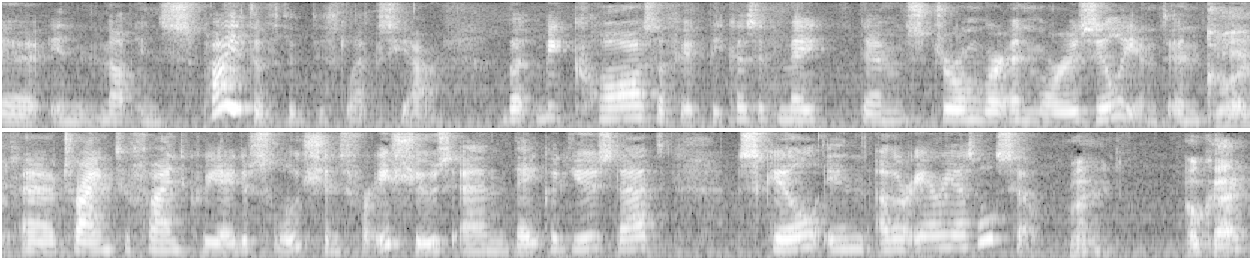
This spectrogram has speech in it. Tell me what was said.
in not in spite of the dyslexia, but because of it, because it made them stronger and more resilient and Good. uh, trying to find creative solutions for issues, and they could use that skill in other areas also. Right. Okay.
